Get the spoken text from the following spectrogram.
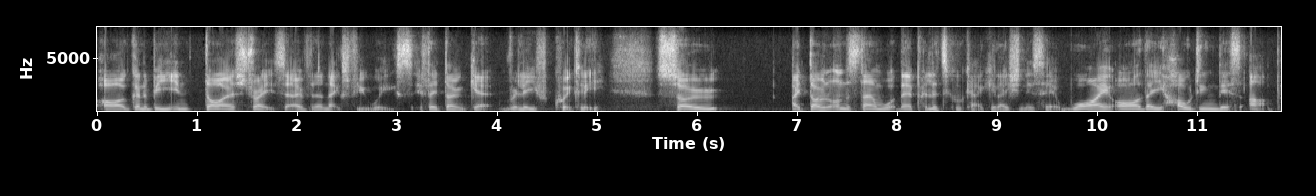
are going to be in dire straits over the next few weeks if they don't get relief quickly. So I don't understand what their political calculation is here. Why are they holding this up?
